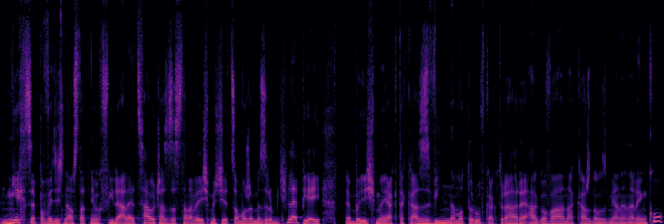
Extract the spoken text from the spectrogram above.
nie chcę powiedzieć na ostatnią chwilę, ale cały czas zastanawialiśmy się, co możemy zrobić lepiej. Byliśmy jak taka zwinna motorówka, która reagowała na każdą zmianę na rynku.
